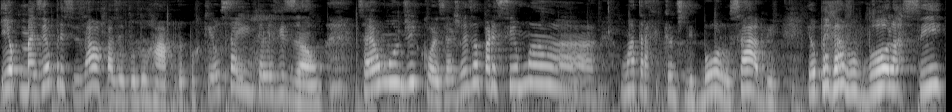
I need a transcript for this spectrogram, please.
eu, mas eu precisava fazer tudo rápido, porque eu saía em televisão, saía um monte de coisa. Às vezes eu parecia uma, uma traficante de bolo, sabe? Eu pegava o bolo assim,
